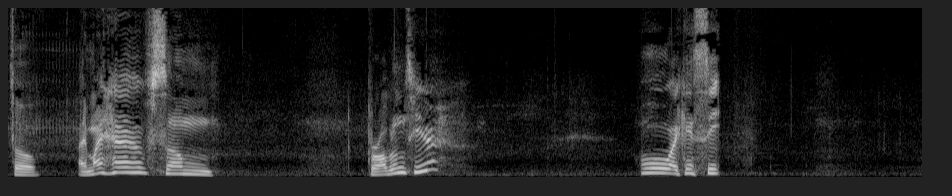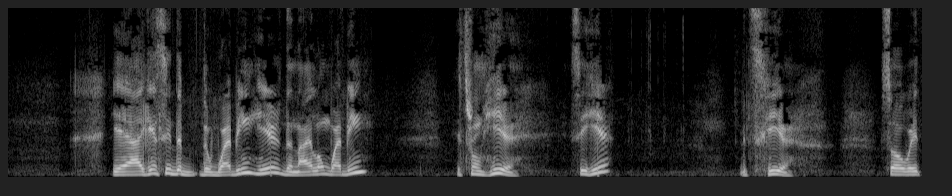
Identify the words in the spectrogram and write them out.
So I might have some problems here. Oh, I can see. Yeah, I can see the, the webbing here, the nylon webbing. It's from here. See here? It's here. So it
